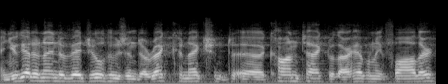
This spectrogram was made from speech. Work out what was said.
And you get an individual who's in direct connection, uh, contact with our Heavenly Father,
